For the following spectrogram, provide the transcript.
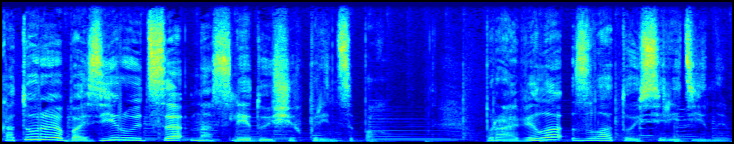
которая базируется на следующих принципах. Правило золотой середины.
